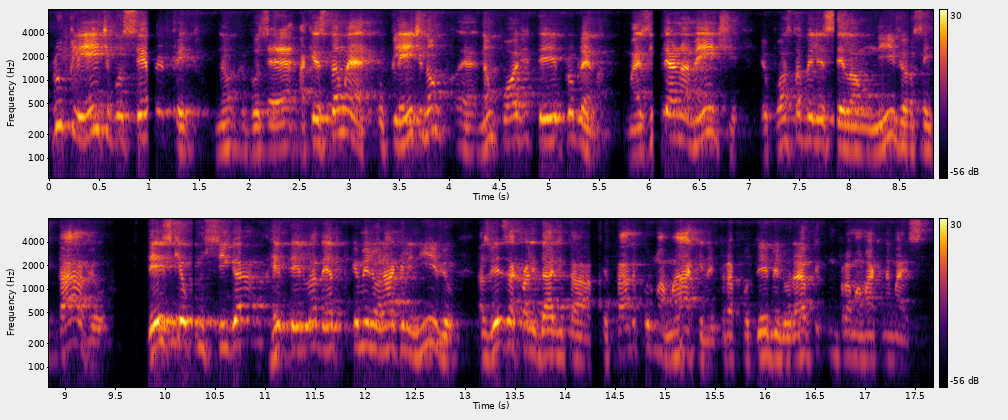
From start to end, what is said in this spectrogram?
Para o cliente, você é perfeito. Não, você, é. A questão é, o cliente não, é, não pode ter problema, mas internamente eu posso estabelecer lá um nível aceitável desde que eu consiga reter ele lá dentro, porque melhorar aquele nível, às vezes a qualidade está afetada por uma máquina, e para poder melhorar eu tenho que comprar uma máquina mais,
